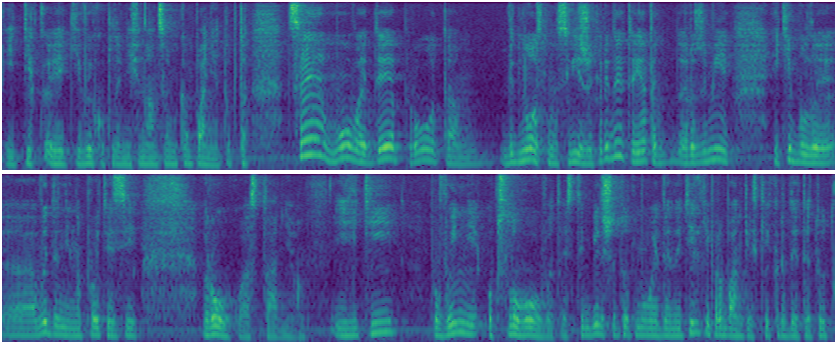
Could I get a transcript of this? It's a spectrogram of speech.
І ті, які викуплені фінансовими компаніями. Тобто це мова йде про там, відносно свіжі кредити, я так розумію, які були е, видані на протязі року останнього, і які повинні обслуговуватись. Тим більше тут мова йде не тільки про банківські кредити, тут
